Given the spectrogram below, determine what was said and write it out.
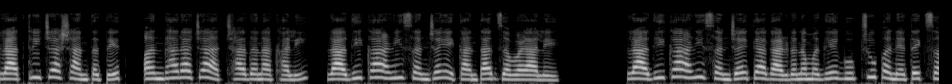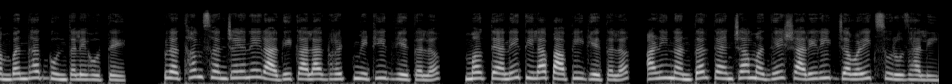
रात्रीच्या शांततेत अंधाराच्या आच्छादनाखाली राधिका आणि संजय एकांतात जवळ आले. राधिका आणि संजय त्या गार्डनमध्ये गुपचूप अनैतिक संबंधात गुंतले होते. प्रथम संजयने राधिकाला घट मिठीत घेतलं मग त्याने तिला पापी घेतलं आणि नंतर त्यांच्यामध्ये शारीरिक जवळीक सुरू झाली.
